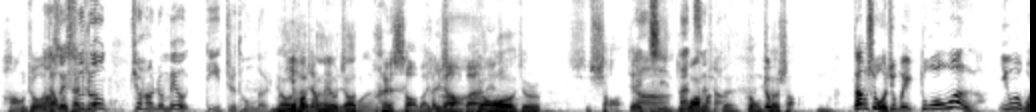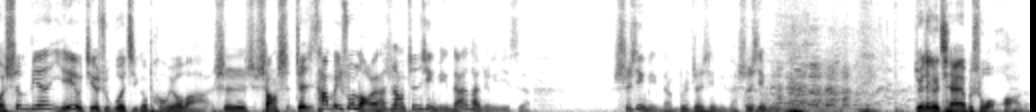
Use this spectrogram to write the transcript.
杭州。哦，但我才知道所以苏州去杭州没有地直通的是吗？有地好像没有呃要直通的很少吧，一两班那。有就是少，对啊季多嘛。对动车少，嗯，当时我就没多问了，因为我身边也有接触过几个朋友吧，是上是真，他没说老来，他是上征信名单，他这个意思。失信名单不是征信名单，失信名单。就那个钱也不是我花的。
